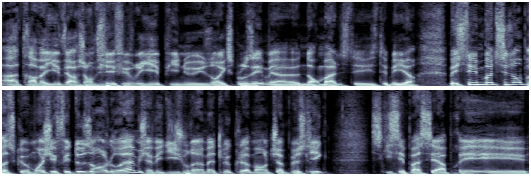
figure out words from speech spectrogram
à- à travailler vers janvier, février, puis ils, nous- ils ont explosé, mais euh, normal, c'était ils étaient meilleurs. Mais c'était une bonne saison parce que moi j'ai fait deux ans à l'OM, j'avais dit je voudrais mettre le club en Champions League, ce qui s'est passé après, et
